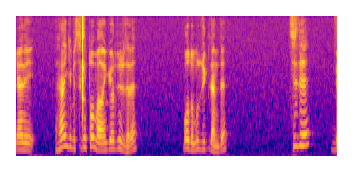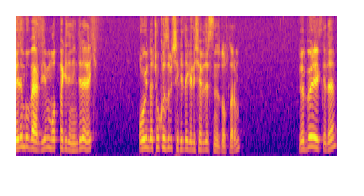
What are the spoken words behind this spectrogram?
Yani herhangi bir sıkıntı olmadan gördüğünüz üzere modumuz yüklendi. Siz de benim bu verdiğim mod paketini indirerek oyunda çok hızlı bir şekilde gelişebilirsiniz dostlarım. Ve böylelikle de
